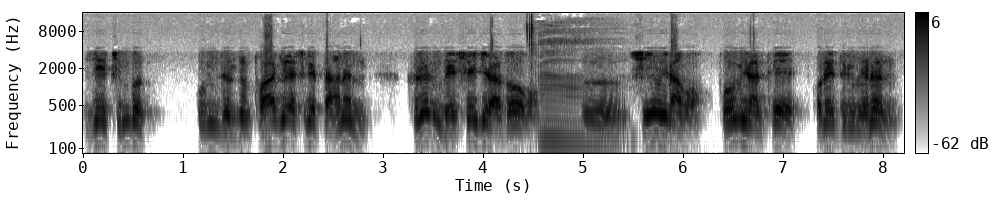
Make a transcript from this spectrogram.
이제 진도 국민들을 좀 도와줘야 쓰겠다 하는 그런 메시지라도 아. 그 시민하고 도민한테 보내드리면은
